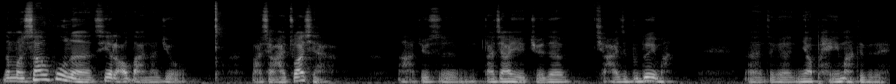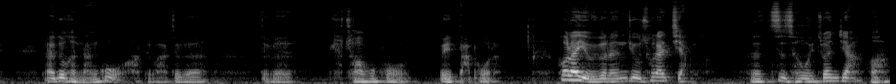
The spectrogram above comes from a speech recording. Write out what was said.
那么商户呢？这些老板呢，就把小孩抓起来了，啊，就是大家也觉得小孩子不对嘛，嗯，这个你要赔嘛，对不对？大家都很难过啊，对吧？这个这个窗户破被打破了，后来有一个人就出来讲，呃，自称为专家啊，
